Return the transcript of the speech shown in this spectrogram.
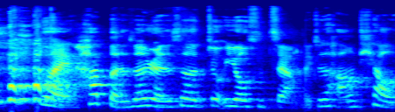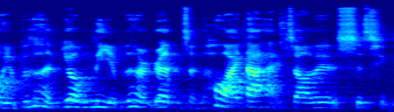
对他本身人设就又是这样的，就是好像跳舞也不是很用力，也不是很认真。后来大家才知道这件事情，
